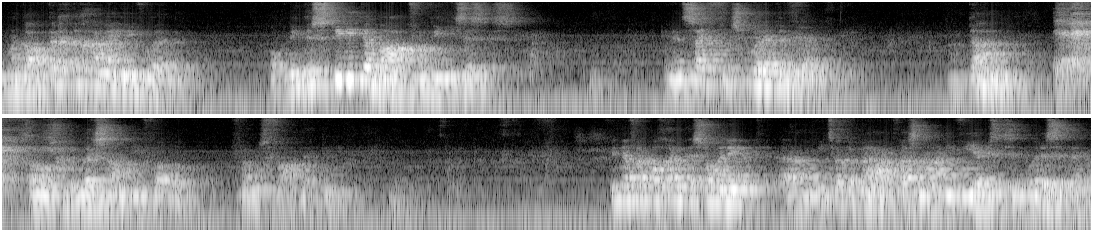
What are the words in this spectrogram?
Om aan dalk terug te gaan na hierdie woord. Om nie te studie te maak van wie Jesus is. En in sy voetspore te loop. Want dan sal ons gehoorsaam die wil van ons Vader doen. Vriende, vanoggend is sommer net um, iets wat op my hart was na die week se sinode sitting.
